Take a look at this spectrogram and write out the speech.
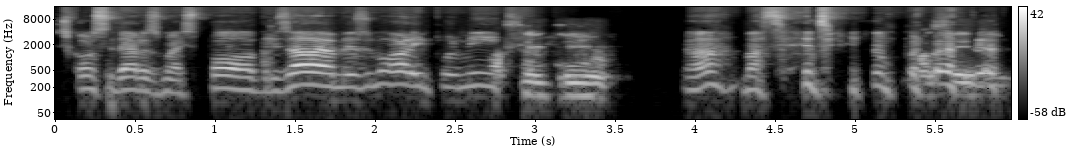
desconsidera os mais pobres. Ah, meus irmãos, orem por mim. Macedinho. Ah, Macedinho. Macedinho.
